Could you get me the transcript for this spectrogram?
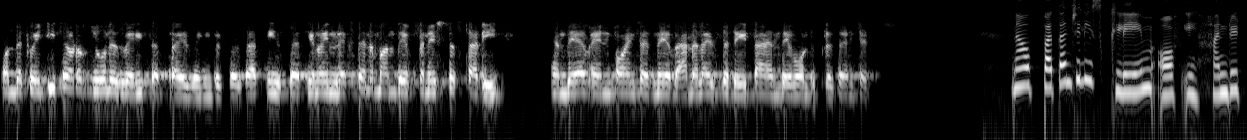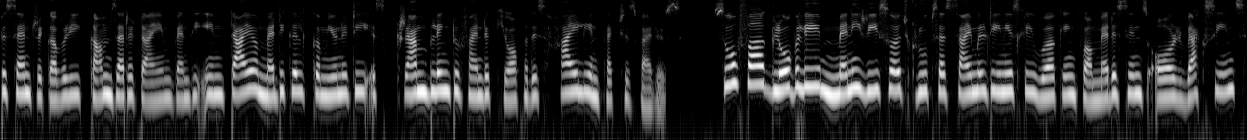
on the 23rd of June is very surprising because that means that, you know, in less than a month they've finished the study and they have endpoints and they have analyzed the data and they want to present it. Now, Patanjali's claim of a 100% recovery comes at a time when the entire medical community is scrambling to find a cure for this highly infectious virus. So far, globally, many research groups are simultaneously working for medicines or vaccines.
